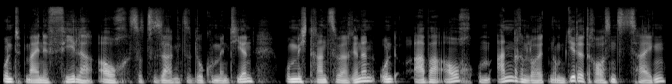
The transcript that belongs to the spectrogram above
und meine Fehler auch sozusagen zu dokumentieren, um mich dran zu erinnern und aber auch um anderen Leuten, um dir da draußen zu zeigen,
